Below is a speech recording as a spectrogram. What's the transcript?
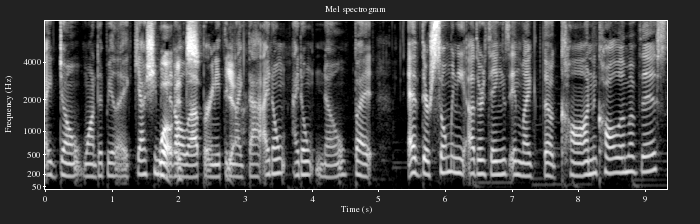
I don't want to be like, yeah, she made Well, it all up or anything yeah. like that. I don't I don't know, but there's so many other things in like the con column of this.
